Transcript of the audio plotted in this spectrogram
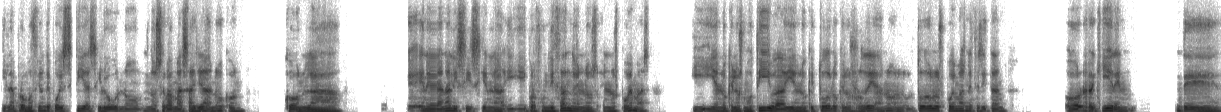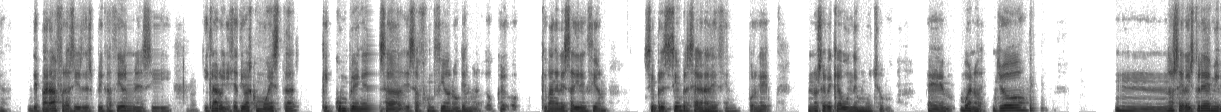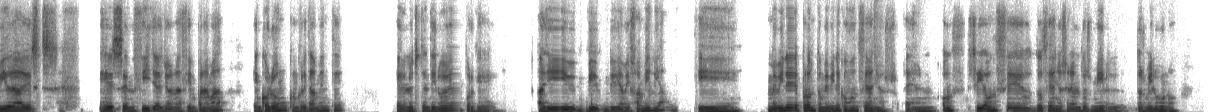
y la promoción de poesía si luego no, no se va más allá ¿no? con, con la, en el análisis y, en la, y, profundizando en los, en los poemas y, en lo que los motiva y en lo que todo lo que los rodea. ¿no? Todos los poemas necesitan o requieren de, de paráfrasis, de explicaciones y, claro, iniciativas como esta que cumplen esa, esa función o que, que, van en esa dirección, siempre, siempre se agradecen, porque no se ve que abunden mucho. Eh, bueno, yo mm, no sé, la historia de mi vida es, es sencilla. Yo nací en Panamá, en Colón concretamente, en el 89, porque allí vivía mi familia y me vine pronto, me vine con 11 años, en 11, sí, 11, 12 años en el 2000, 2001.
